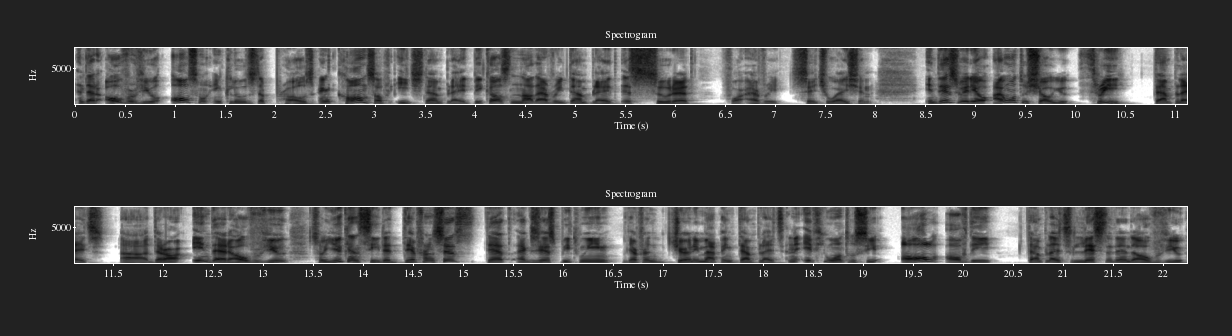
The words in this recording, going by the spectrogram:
And that overview also includes the pros and cons of each template because not every template is suited for every situation. In this video, I want to show you three templates uh, that are in that overview so you can see the differences that exist between different journey mapping templates. And if you want to see all of the templates listed in the overview,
